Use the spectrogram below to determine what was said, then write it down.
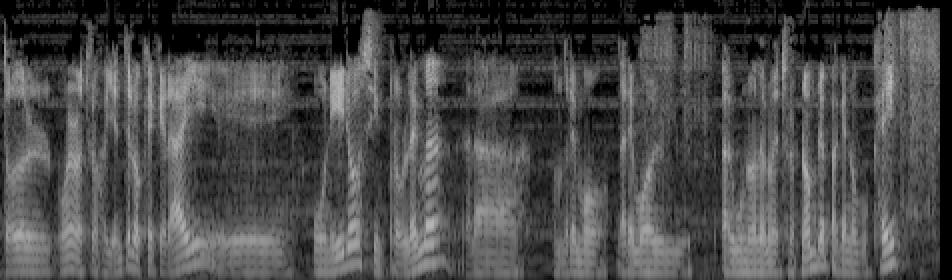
todo el, bueno, nuestros oyentes, los que queráis, eh, uniros sin problema. Ahora pondremos, daremos algunos de nuestros nombres para que nos busquéis.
